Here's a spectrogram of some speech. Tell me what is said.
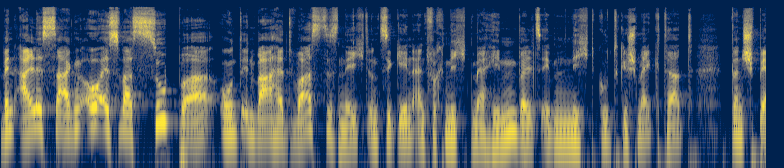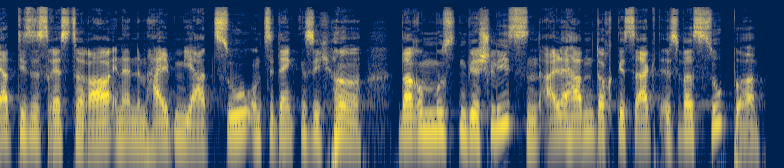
Wenn alle sagen, oh, es war super und in Wahrheit war es das nicht und sie gehen einfach nicht mehr hin, weil es eben nicht gut geschmeckt hat, dann sperrt dieses Restaurant in einem halben Jahr zu und sie denken sich, warum mussten wir schließen? Alle haben doch gesagt, es war super.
